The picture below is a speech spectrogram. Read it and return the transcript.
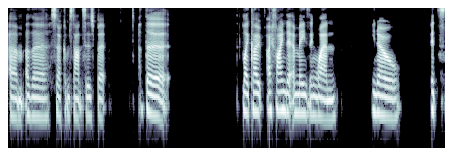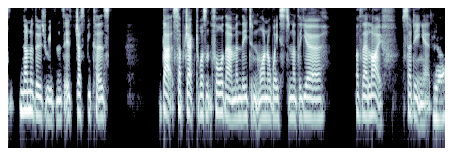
um, other circumstances. But the, like, I, I find it amazing when, you know, it's none of those reasons. It's just because that subject wasn't for them and they didn't want to waste another year of their life studying it. yeah.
